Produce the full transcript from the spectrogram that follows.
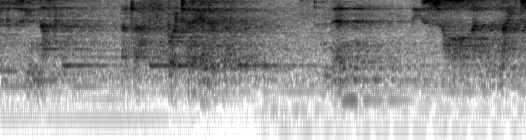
they could see nothing, not a foot ahead of them. And then light.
